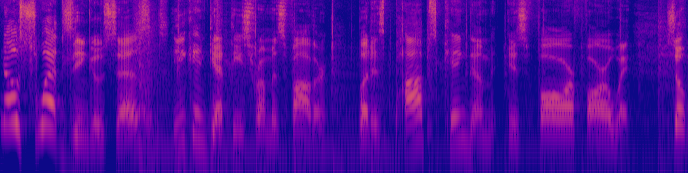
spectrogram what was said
No sweat, Xingu says. He can get these from his father, but his pop's kingdom is far, far away. So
